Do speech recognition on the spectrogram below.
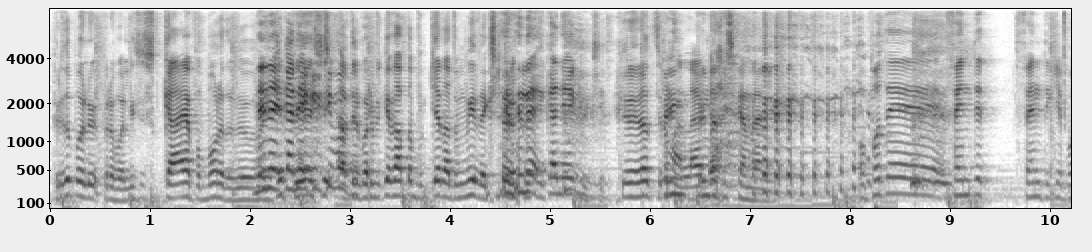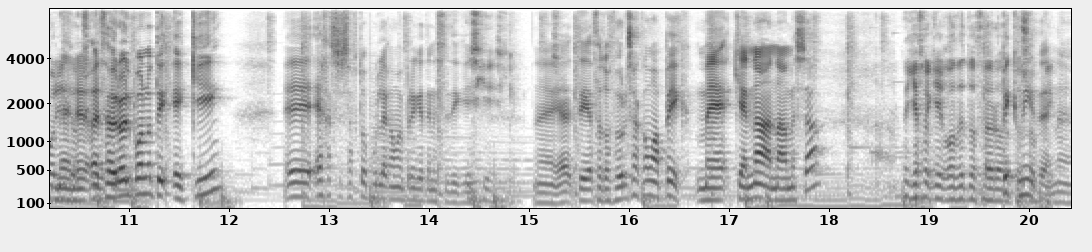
πριν το πολυ- προβολήσει, σκάει από μόνο του. Ναι, ναι, Και κάνει πίεση έκρηξη μόνο Από την του. υπορρυφή και από τα μπουκέτα του Μίδε, ξέρω. ναι, ναι, κάνει έκρηξη. Και είναι ένα πριν, μαλάκα. πριν πατήσει σκανδάλι. Οπότε φαίνεται, φαίνεται και πολύ Ναι, το ναι. ξύλο Θεωρώ του. λοιπόν ότι εκεί ε, έχασες αυτό που λέγαμε πριν για την αισθητική. Ισχύει, ισχύει. Ναι, γιατί θα το θεωρούσα ακόμα peak. Με κενά ανάμεσα. Γι' αυτό και εγώ δεν το θεωρώ peak τόσο μηδέν, peak. ναι.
